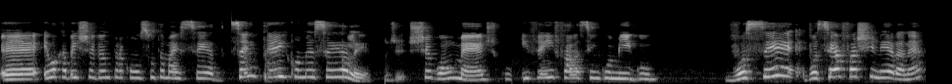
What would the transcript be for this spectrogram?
É, eu acabei chegando para consulta mais cedo. Sentei e comecei a ler. Chegou um médico e vem e fala assim comigo: Você, você é a faxineira, né?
